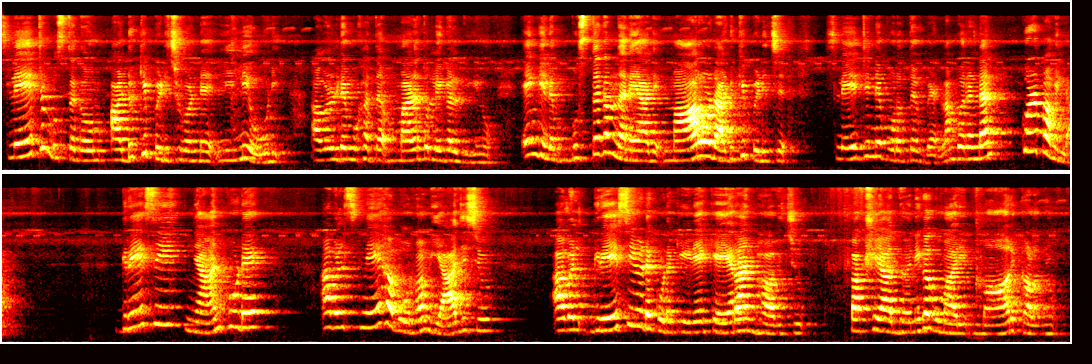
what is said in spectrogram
സ്ലേറ്റും പുസ്തകവും അടുക്കി പിടിച്ചുകൊണ്ട് ലില്ലി ഓടി. അവളുടെ മുഖത്ത് മഴത്തുള്ളികൾ വീണു. എങ്കിലും പുസ്തകം നനയാതെ മാറോട് അടുക്കി പിടിച്ച് സ്ലേറ്റിന്റെ പുറത്ത് വെള്ളം പുരണ്ടാൽ കുഴപ്പമില്ല. ഗ്രേസി ഞാൻ കൂടെ. അവൾ സ്നേഹപൂർവം യാചിച്ചു. അവൾ ഗ്രേസിയുടെ കൂടെ കീഴെ കയറാൻ ഭാവിച്ചു. പക്ഷേ ആ ധനികകുമാരി മാറിക്കളഞ്ഞു.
